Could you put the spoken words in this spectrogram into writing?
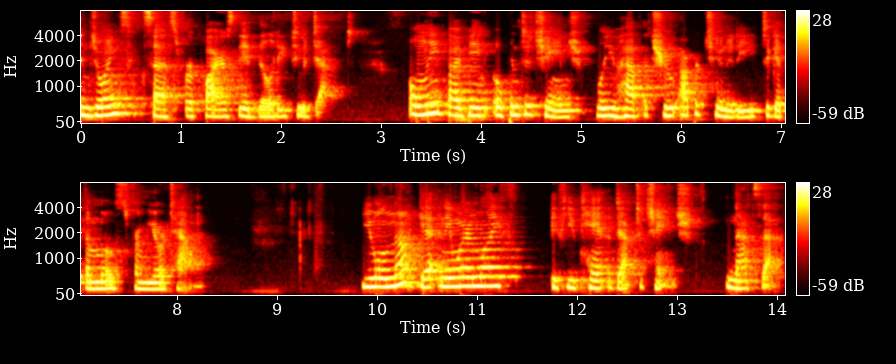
Enjoying success requires the ability to adapt. Only by being open to change will you have a true opportunity to get the most from your talent. You will not get anywhere in life if you can't adapt to change. And that's that.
